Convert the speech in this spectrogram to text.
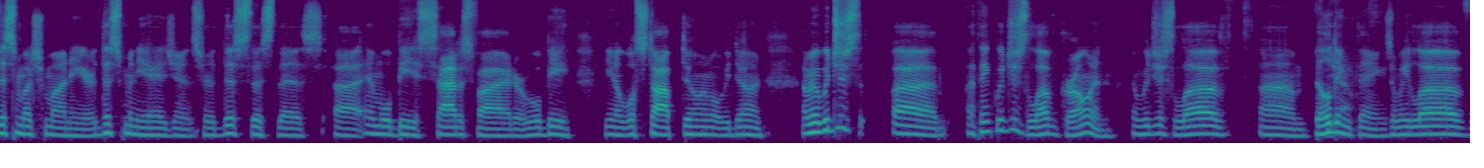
this much money or this many agents or this this this uh and we'll be satisfied or we'll be you know we'll stop doing what we're doing i mean we just uh i think we just love growing and we just love um building yeah. things and we love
